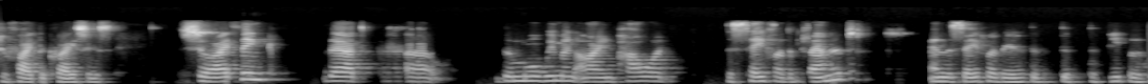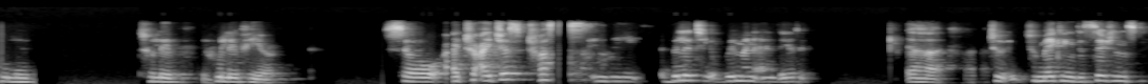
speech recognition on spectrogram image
to fight the crisis. So I think that uh, the more women are empowered, the safer the planet and the safer the, the, the, the people who live to live who live here. So I try, I just trust in the ability of women and uh, to to making decisions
